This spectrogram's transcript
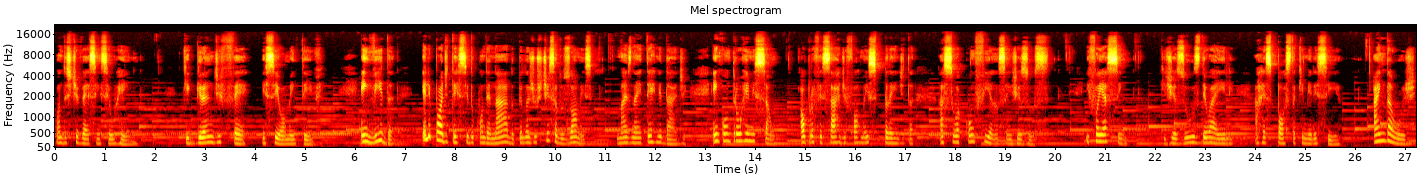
quando estivesse em seu reino. Que grande fé esse homem teve! Em vida, ele pode ter sido condenado pela justiça dos homens, mas na eternidade encontrou remissão ao professar de forma esplêndida a sua confiança em Jesus. E foi assim que Jesus deu a ele a resposta que merecia. Ainda hoje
